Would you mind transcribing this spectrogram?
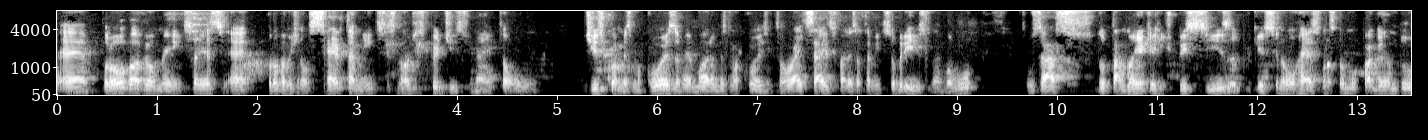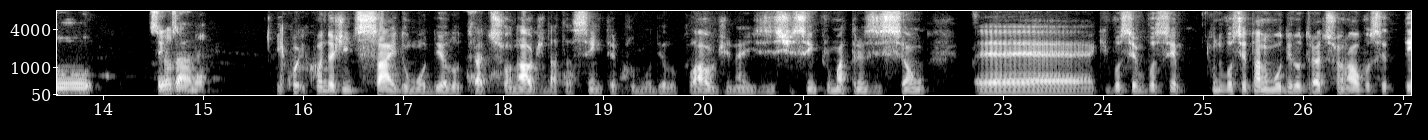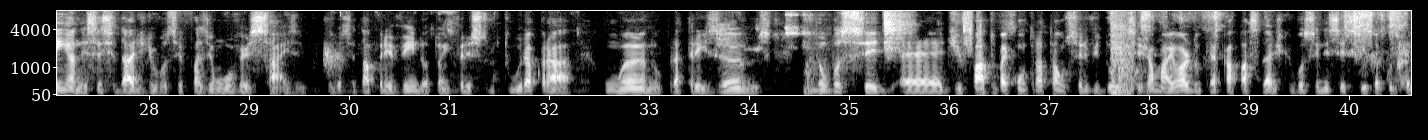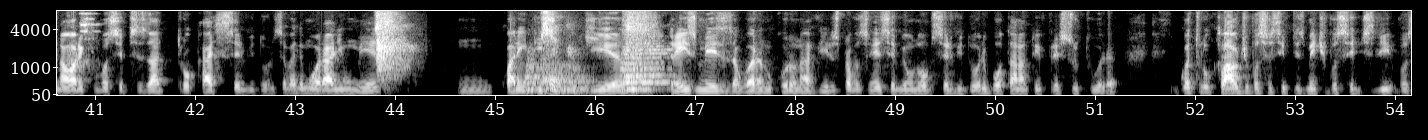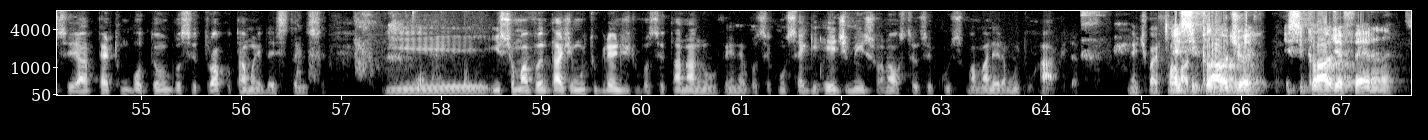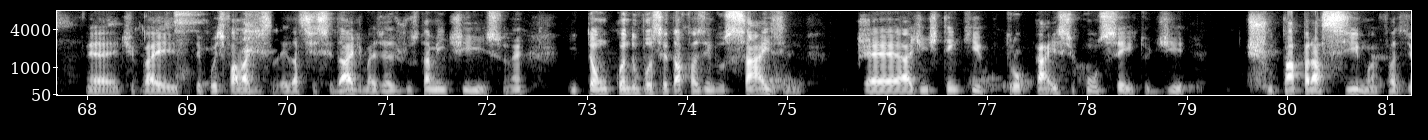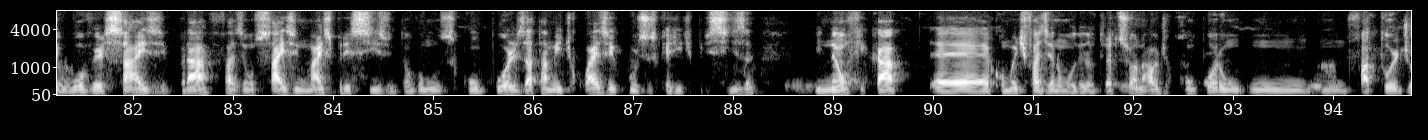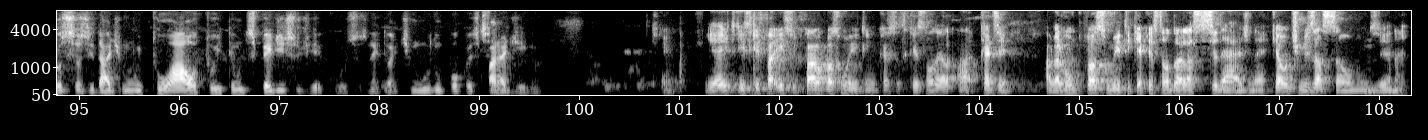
é, provavelmente isso aí é, é, provavelmente não, certamente isso é sinal de desperdício, né? Então, disco é a mesma coisa, memória é a mesma coisa. Então, o right size fala exatamente sobre isso, né? Vamos usar do tamanho que a gente precisa, porque senão o resto nós estamos pagando sem usar, né? E quando a gente sai do modelo tradicional de data center para o modelo cloud, né, existe sempre uma transição é, que você, você quando você está no modelo tradicional, você tem a necessidade de você fazer um oversizing, porque você está prevendo a tua infraestrutura para um ano, para três anos. Então você, é, de fato, vai contratar um servidor que seja maior do que a capacidade que você necessita, porque na hora que você precisar trocar esse servidor, você vai demorar ali um mês, um 45 dias, três meses agora no coronavírus, para você receber um novo servidor e botar na tua infraestrutura. Enquanto no cloud você simplesmente você desliga, você aperta um botão e você troca o tamanho da instância. E isso é uma vantagem muito grande de você estar na nuvem, né? Você consegue redimensionar os seus recursos de uma maneira muito rápida. A gente vai falar esse cloud, é, esse cloud é fera, né? É, a gente vai depois falar de elasticidade, mas é justamente isso, né? Então, quando você está fazendo sizing, é, a gente tem que trocar esse conceito de chutar para cima, fazer o oversize para fazer um sizing mais preciso. Então vamos compor exatamente quais recursos que a gente precisa e não ficar é, como a gente fazia no modelo tradicional de compor um, um, um, fator de ociosidade muito alto e ter um desperdício de recursos. Né? Então a gente muda um pouco esse Sim. paradigma. E aí isso que, isso que fala o próximo item, que é essa questão dela. Ah, quer dizer, agora vamos para o próximo item que é a questão da elasticidade, né? Que é a otimização, vamos dizer, né?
